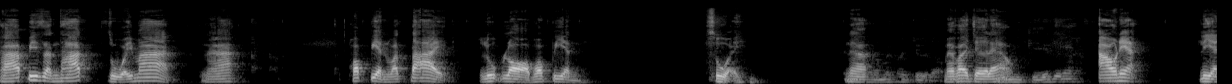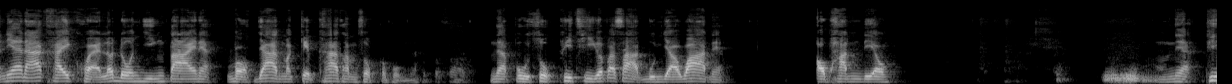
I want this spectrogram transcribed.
ครับพี่สันทัศน์สวยมากนะพอเปลี่ยนวัดใต้ รูปหล่อพอเปลี่ยน สวยนะไม่ค่อยเจอแล้ว ไม่ค่อยเจอแล้วมีเกสด้วยนะเอาเนี่ย เหรียญเนี้ยนะ ใครแขวนแล้วโดนยิงตายเนี่ย บอกญาติมาเก็บค่าทำศพกับผมนะประสาทเนี่ยปู่สุขพิธีวัดประสาทบุญญาวาสเนี่ย เอาพันเดียว เนี่ย พิ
